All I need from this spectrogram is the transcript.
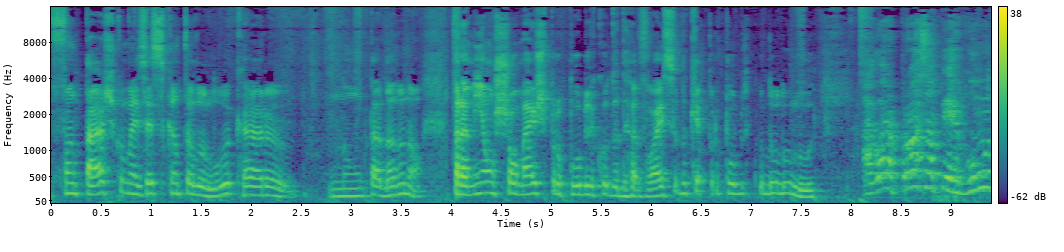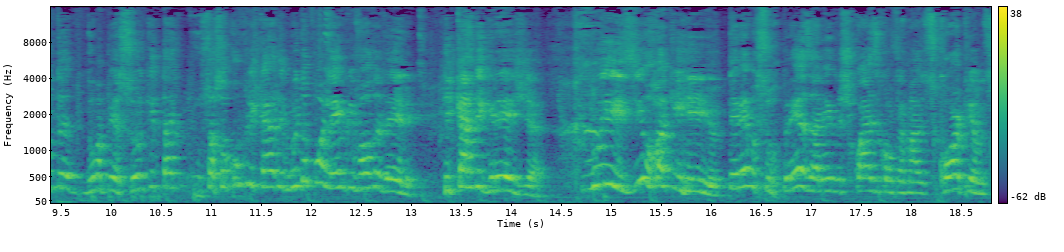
fantástico, mas esse Canta Lulu, cara, não tá dando não. Pra mim é um show mais pro público do The Voice do que pro público do Lulu. Agora, próxima pergunta de uma pessoa que tá em situação complicada e muita polêmica em volta dele. Ricardo Igreja. Luiz, e o Rock in Rio? Teremos surpresa, além dos quase confirmados Scorpions,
